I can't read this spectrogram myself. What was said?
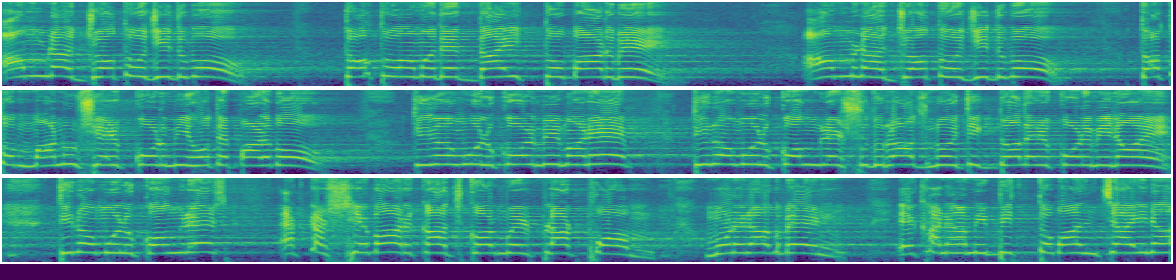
আমরা যত জিতব, তত আমাদের দায়িত্ব বাড়বে। আমরা যত জিতব, তত মানুষের কর্মী হতে পারব। তৃণমূল কর্মী মানে তৃণমূল কংগ্রেস শুধু রাজনৈতিক দলের কর্মী নয়, তৃণমূল কংগ্রেস একটা সেবার কাজকর্মের প্ল্যাটফর্ম মনে রাখবেন, এখানে আমি বিত্তবান চাই না,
